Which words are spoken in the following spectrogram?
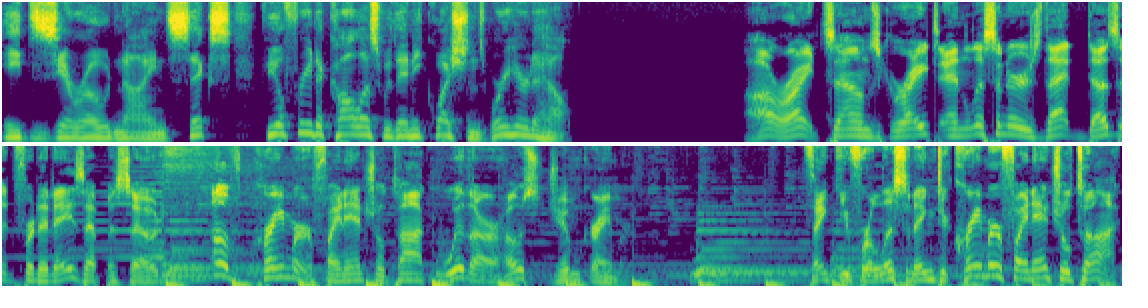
8096. Feel free to call us with any questions. We're here to help. All right, sounds great. And listeners, that does it for today's episode of Kramer Financial Talk with our host, Jim Kramer. Thank you for listening to Kramer Financial Talk.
